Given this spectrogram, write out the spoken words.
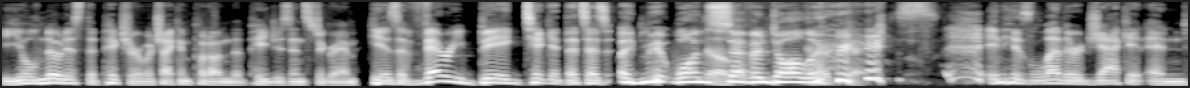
You'll notice the picture, which I can put on the page's Instagram. He has a very big ticket that says "Admit one Oh, seven dollars" okay. in his leather jacket and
